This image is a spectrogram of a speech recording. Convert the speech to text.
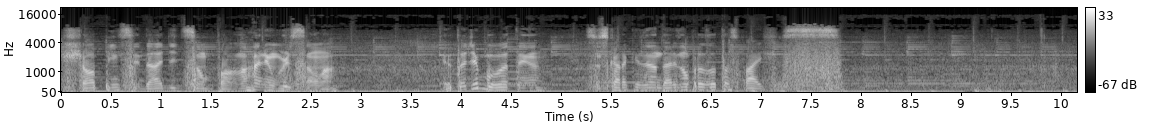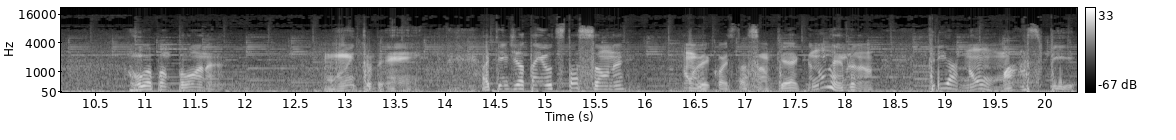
Shopping Cidade de São Paulo. Olha um ursão lá. Eu tô de boa, tenho. Se os caras quiserem andar, eles vão para as outras faixas. Rua Pamplona. Muito bem. Aqui a gente já tá em outra estação, né? Vamos ver qual estação que é, que eu não lembro não. Trianon MASP.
